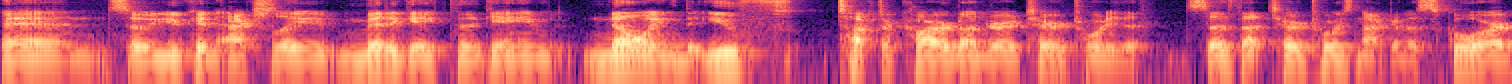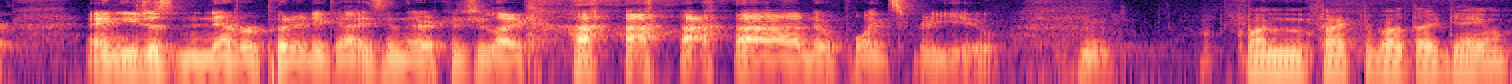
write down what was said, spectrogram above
And so you can actually mitigate the game knowing that you've tucked a card under a territory that says that territory's not going to score. And you just never put any guys in there because you're like, ha ha ha ha, no points for you. Fun fact about that game:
